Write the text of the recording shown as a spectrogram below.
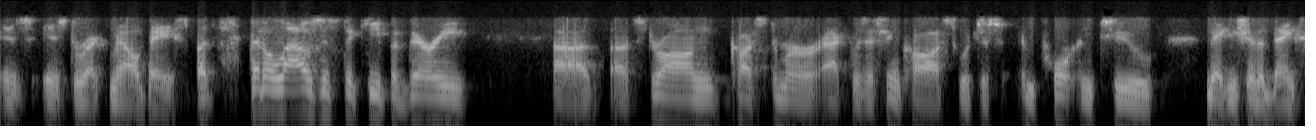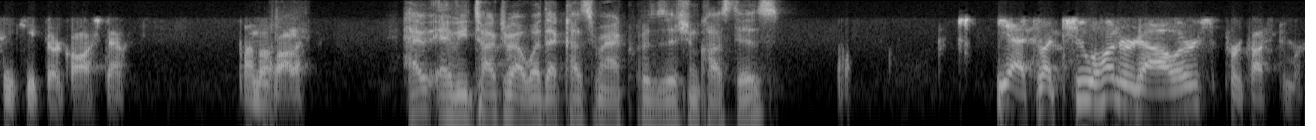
is, is direct mail based. But that allows us to keep a very uh, a strong customer acquisition cost, which is important to making sure the banks can keep their costs down on the product. Have, have you talked about what that customer acquisition cost is? Yeah, it's about two hundred dollars per customer.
